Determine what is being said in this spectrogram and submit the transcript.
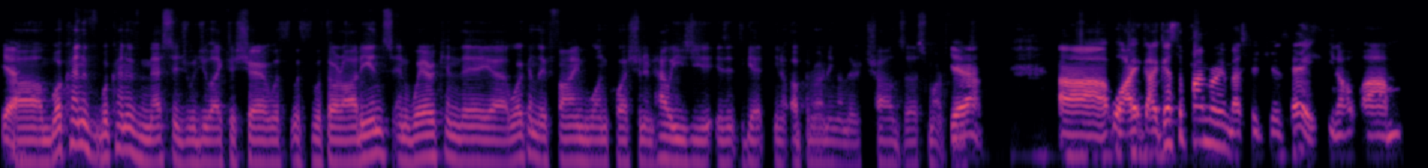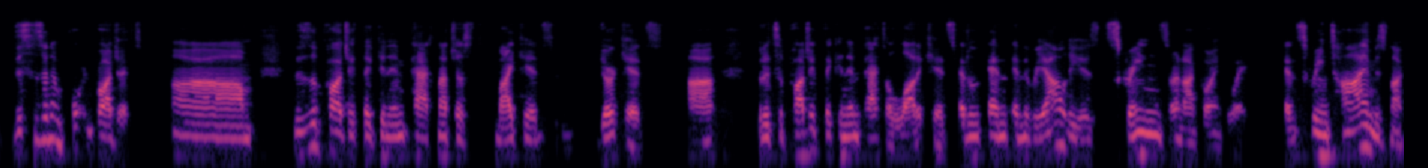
Yeah. Um, what kind of, what kind of message would you like to share with, with, with our audience and where can they, uh, where can they find one question and how easy is it to get, you know, up and running on their child's uh, smartphone? Yeah. Uh, well, I, I, guess the primary message is, hey, you know, um, this is an important project. Um, this is a project that can impact not just my kids, your kids, uh, but it's a project that can impact a lot of kids. And, and, and the reality is screens are not going away and screen time is not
